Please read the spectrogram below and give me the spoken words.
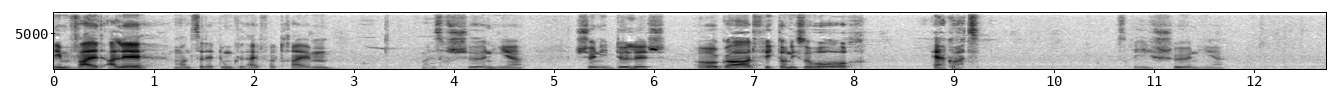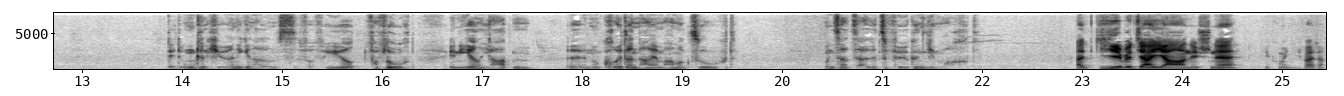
dem Wald alle Monster der Dunkelheit vertreiben. Weil es so schön hier. Schön idyllisch. Oh Gott, flieg doch nicht so hoch. Herrgott. Das ist richtig schön hier. Der dunkle Königin hat uns verführt, verflucht. In ihren Jahrten äh, nur Kräuternheim haben wir gesucht. Uns hat sie alle zu Vögeln gemacht. Das gibt ja ja nicht, ne? Hier komme ich nicht weiter.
